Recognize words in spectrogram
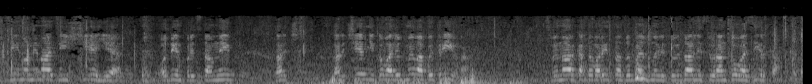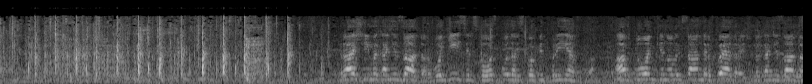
В цій номінації ще є один представник Харчевнікова Людмила Петрівна, свинарка товариства з обмеженою відповідальністю Ранкова зірка. Кращий механізатор, водій сільськогосподарського підприємства. Авдонькін Олександр Федорович, механізатор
